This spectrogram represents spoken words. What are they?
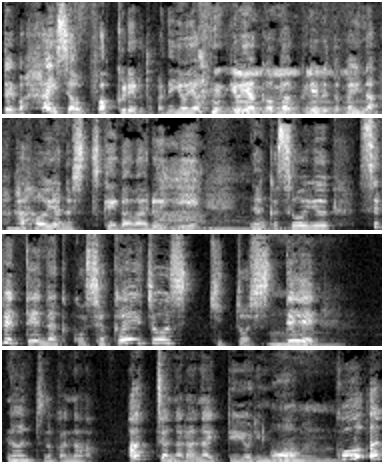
例えば歯医者をバックれるとかね予約予約をバックれるとかいうのはうん母親のしつけが悪い、なんかそういう全てなんかこう社会常識として、なんていうのかなあっちゃならないっていうよりも、うん。こうあっ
